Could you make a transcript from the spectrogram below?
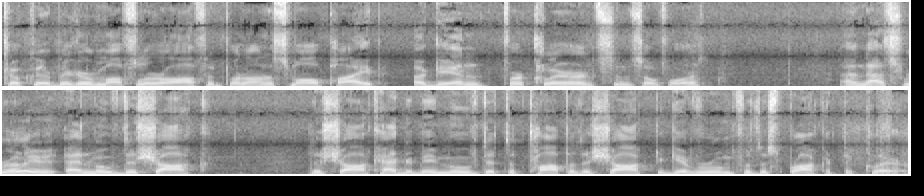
took their bigger muffler off and put on a small pipe again for clearance and so forth and that's really and moved the shock. The shock had to be moved at the top of the shock to give room for the sprocket to clear.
